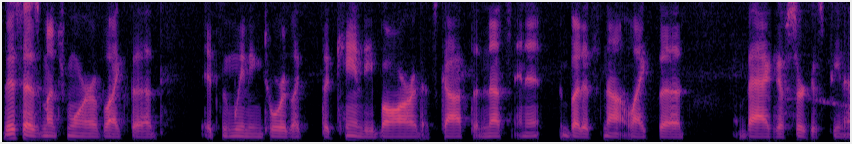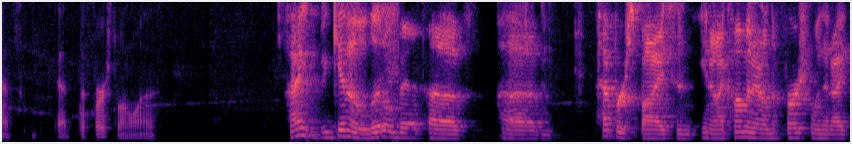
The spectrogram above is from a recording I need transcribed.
This has much more of like the it's leaning towards like the candy bar that's got the nuts in it, but it's not like the bag of circus peanuts that the first one was. I get a little bit of um, pepper spice, and you know, I commented on the first one that I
